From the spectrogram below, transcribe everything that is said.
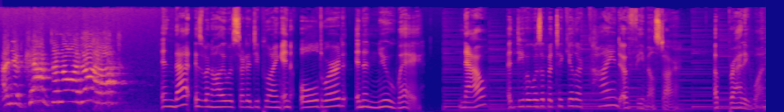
And you can't deny that! And that is when Hollywood started deploying an old word in a new way. Now, a diva was a particular kind of female star, a bratty one.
